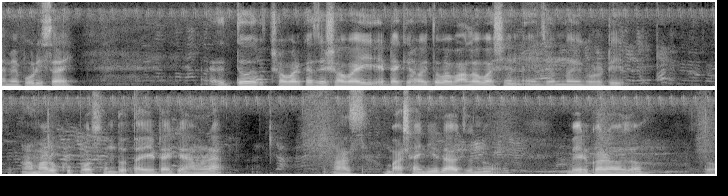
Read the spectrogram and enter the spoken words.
নামে পরিচয়। তো সবার কাছে সবাই এটাকে হয়তো বা ভালোবাসেন এই জন্য এই গরুটি আমারও খুব পছন্দ, তাই এটাকে আমরা আজ বাসায় নিয়ে যাওয়ার জন্য বের করা হলো। তো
